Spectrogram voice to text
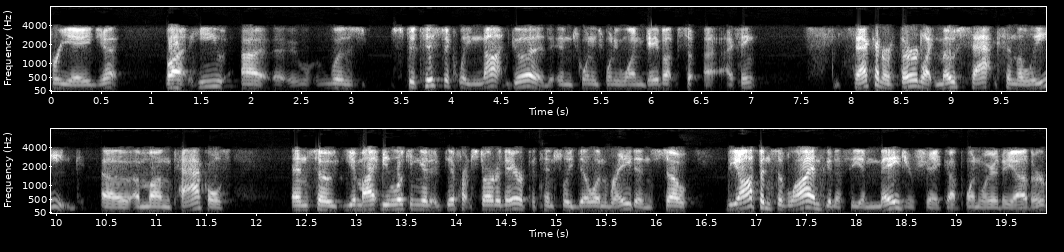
free agent but he uh, was statistically not good in 2021. Gave up, uh, I think, second or third, like most sacks in the league uh, among tackles. And so you might be looking at a different starter there, potentially Dillon Radunz. So the offensive line is going to see a major shakeup one way or the other.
